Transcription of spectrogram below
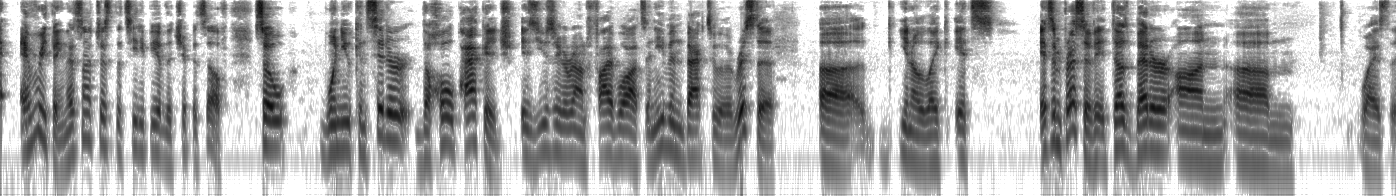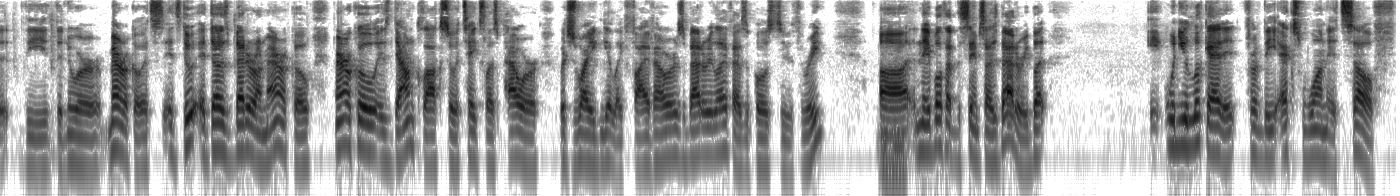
everything. That's not just the TDP of the chip itself. So when you consider the whole package is using around five watts, and even back to Erista, uh, you know, like it's it's impressive. It does better on um, why is the, the the newer Mariko? It's it's do it does better on Mariko. Mariko is downclocked, so it takes less power, which is why you can get like five hours of battery life as opposed to 3 mm-hmm. uh, and they both have the same size battery, but it, when you look at it from the X1 itself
